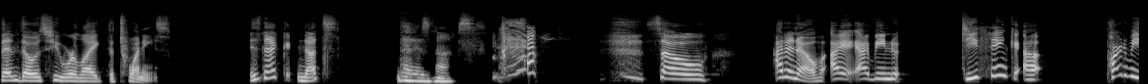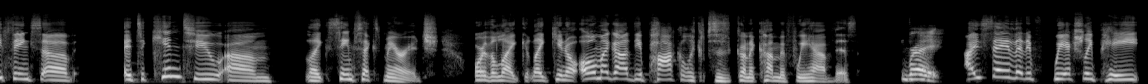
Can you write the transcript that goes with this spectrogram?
than those who were like the 20s. Isn't that nuts? That is nuts. so I don't know. I I mean, do you think uh, part of me thinks of it's akin to um like same sex marriage or the like like you know oh my god the apocalypse is going to come if we have this. Right. I say that if we actually pay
